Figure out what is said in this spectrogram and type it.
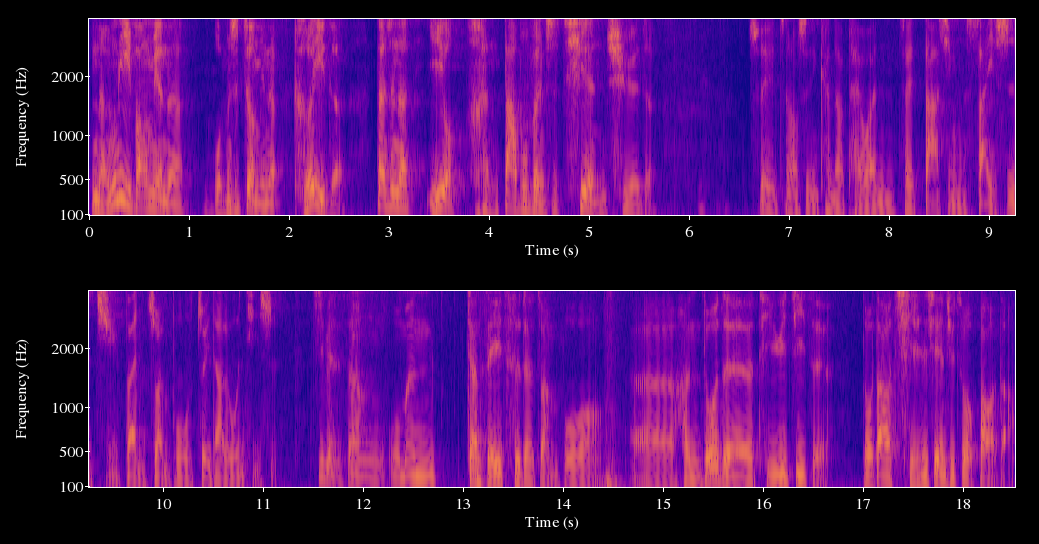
能力方面呢，我们是证明了可以的。但是呢，也有很大部分是欠缺的。所以郑老师，你看到台湾在大型赛事举办转播最大的问题是，基本上我们像这一次的转播，呃，很多的体育记者都到前线去做报道，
